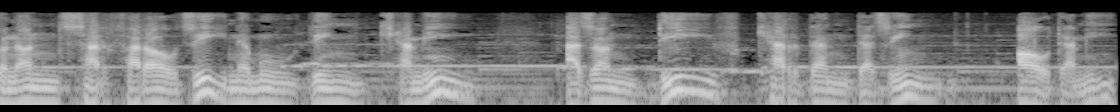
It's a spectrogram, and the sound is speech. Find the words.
چنان سرفرازی نمود این کمی از آن دیو کردند از این آدمی.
